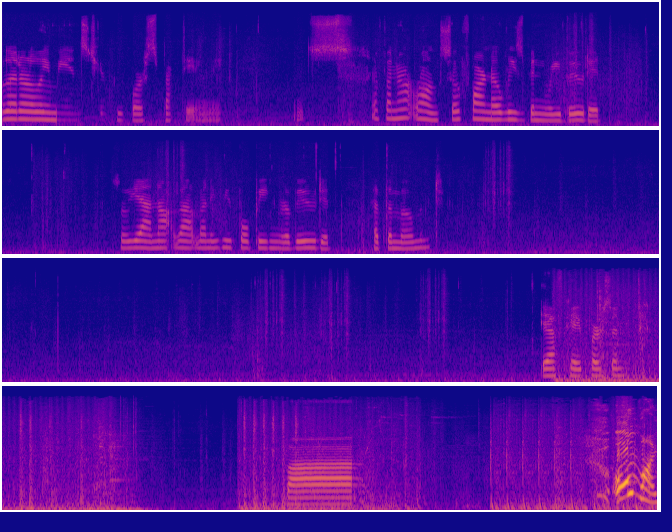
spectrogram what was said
literally means two people are spectating me. It's, if I'm not wrong, so far nobody's been rebooted. So yeah, not that many people being rebooted at the moment. AFK person. Bye. Oh my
